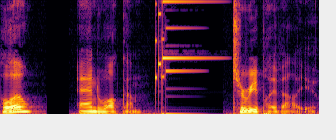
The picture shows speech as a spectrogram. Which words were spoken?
Hello, and welcome to Replay Value.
